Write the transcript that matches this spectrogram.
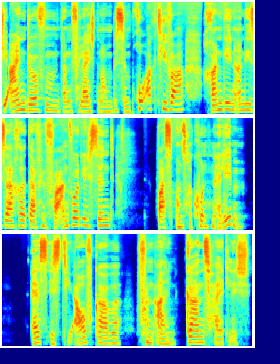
die einen dürfen dann vielleicht noch ein bisschen proaktiver rangehen an die Sache, dafür verantwortlich sind, was unsere Kunden erleben. Es ist die Aufgabe von allen, ganzheitlich.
